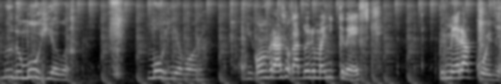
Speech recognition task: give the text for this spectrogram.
Meu Deus, morri agora. Morri agora. Tem que comprar jogador de Minecraft. Primeira coisa.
